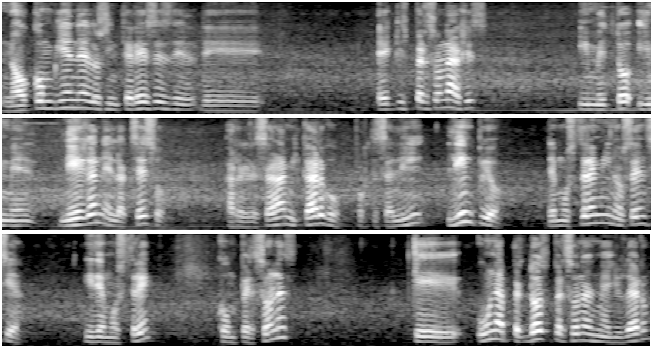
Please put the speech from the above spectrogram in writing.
no conviene los intereses de, X personajes y me, y me niegan el acceso a regresar a mi cargo porque salí limpio, demostré mi inocencia y demostré con personas que una, dos personas me ayudaron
